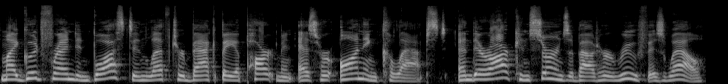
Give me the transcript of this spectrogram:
My good friend in Boston left her Back Bay apartment as her awning collapsed, and there are concerns about her roof as well.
